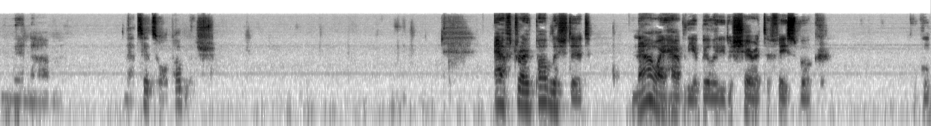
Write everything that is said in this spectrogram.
And then um, that's it, so I'll publish. After I've published it, now I have the ability to share it to Facebook, Google+,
